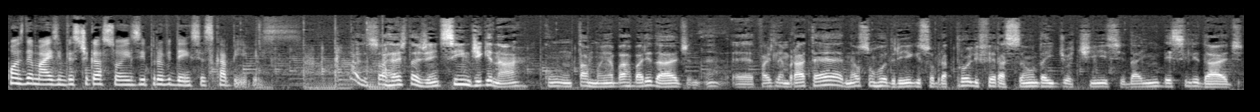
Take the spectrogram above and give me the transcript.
com as demais investigações e providências cabíveis. Olha, só resta a gente se indignar com tamanha barbaridade. Né? É, faz lembrar até Nelson Rodrigues sobre a proliferação da idiotice, da imbecilidade.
